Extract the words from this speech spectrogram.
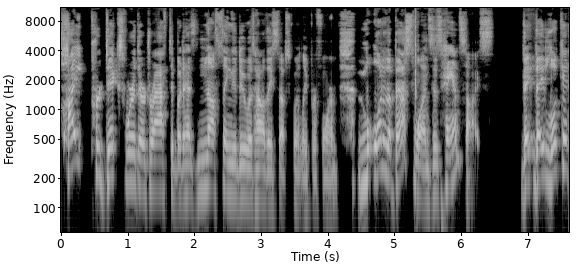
Height predicts where they're drafted, but it has nothing to do with how they subsequently perform. One of the best ones is hand size. They they look at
